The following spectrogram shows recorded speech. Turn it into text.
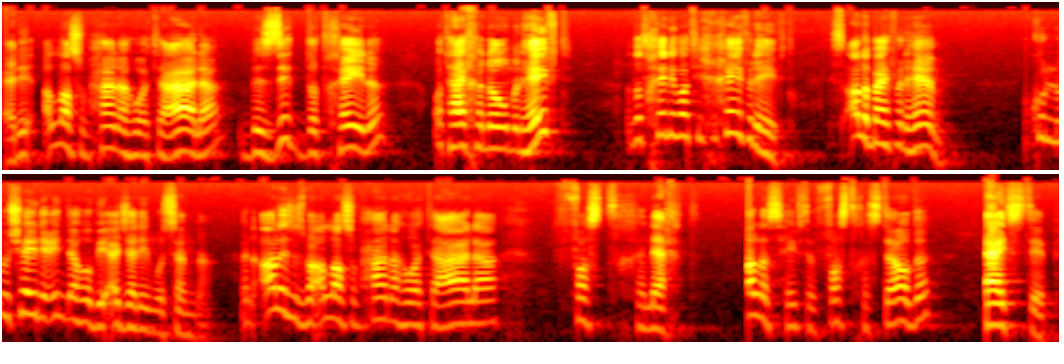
Yani Allah subhanahu wa ta'ala bezit datgene wat hij genomen heeft. En datgene wat hij gegeven heeft. Het is allebei van hem. Kullu shay'in indahu bi ajalin musamma. En alles is bij Allah subhanahu wa ta'ala vastgelegd. Alles heeft een vastgestelde tijdstip.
